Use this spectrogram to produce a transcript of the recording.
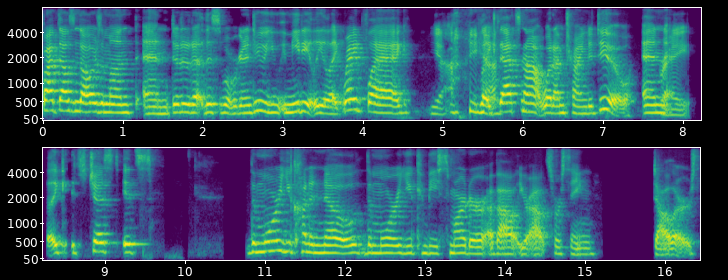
$5000 a month and da, da, da, this is what we're going to do you immediately like red flag yeah. yeah. like that's not what i'm trying to do and right like it's just it's the more you kind of know the more you can be smarter about your outsourcing dollars.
